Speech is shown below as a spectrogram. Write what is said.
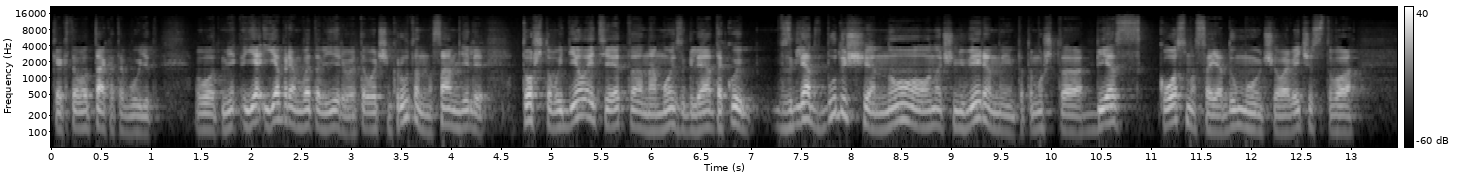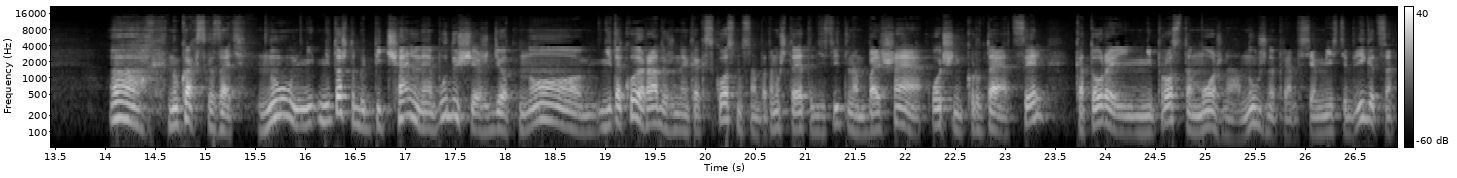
Как-то вот так это будет. Вот. Я, я прям в это верю, это очень круто. На самом деле, то, что вы делаете, это, на мой взгляд, такой взгляд в будущее, но он очень уверенный, потому что без космоса, я думаю, человечество Ах, ну как сказать, ну не, не то чтобы печальное будущее ждет, но не такое радужное, как с космосом, потому что это действительно большая, очень крутая цель, которой не просто можно, а нужно прям всем вместе двигаться.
